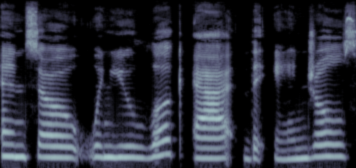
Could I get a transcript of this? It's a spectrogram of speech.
And so when you look at the angels,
